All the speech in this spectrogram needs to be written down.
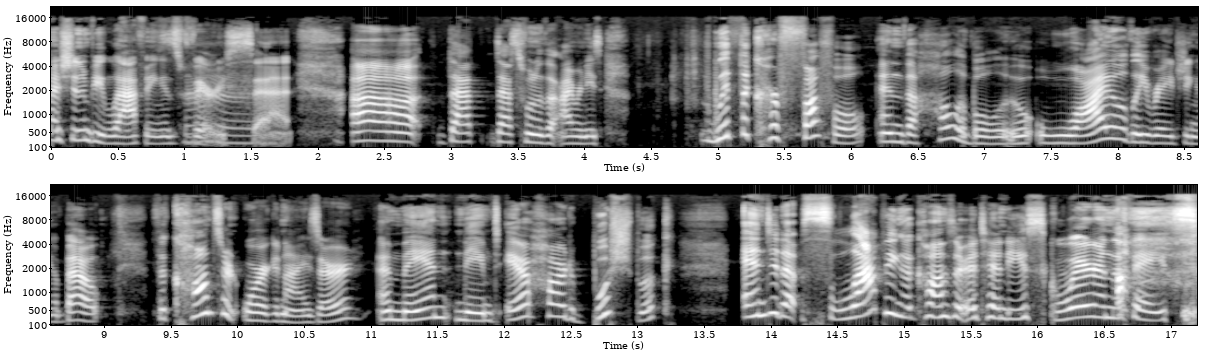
I shouldn't be laughing. It's very sad. Uh, that that's one of the ironies. With the kerfuffle and the hullabaloo wildly raging about, the concert organizer, a man named Erhard Buschbeck, ended up slapping a concert attendee square in the face.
